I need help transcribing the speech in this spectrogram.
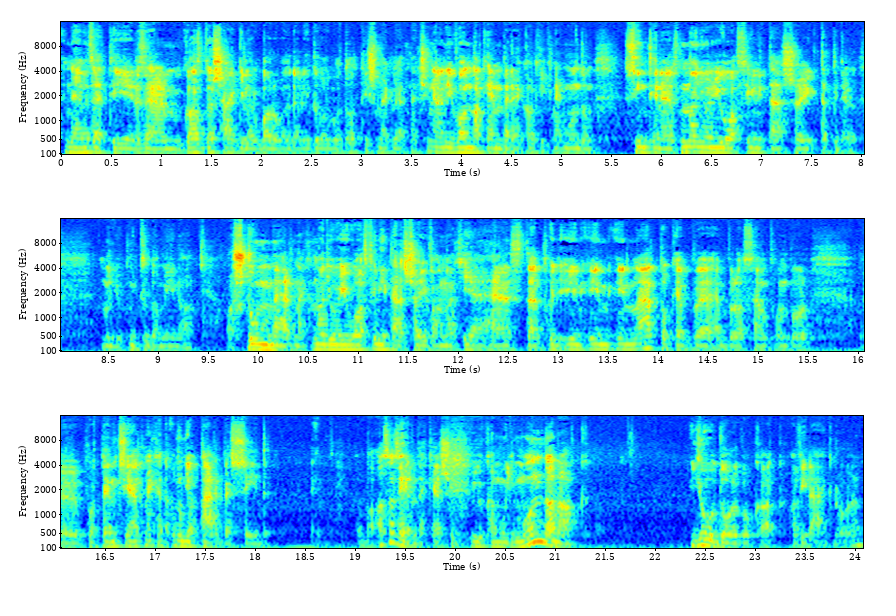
nemzeti érzelmű, gazdaságilag baloldali dolgot ott is meg lehetne csinálni. Vannak emberek, akiknek mondom, szintén ez nagyon jó affinitásaik, tehát például mondjuk mit tudom én, a, a Stummernek nagyon jó affinitásai vannak ilyenhez, tehát hogy én, én, én látok ebbe, ebből a szempontból ö, potenciált, meg hát amúgy a párbeszéd. Az az érdekes, hogy ők amúgy mondanak jó dolgokat a világról,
